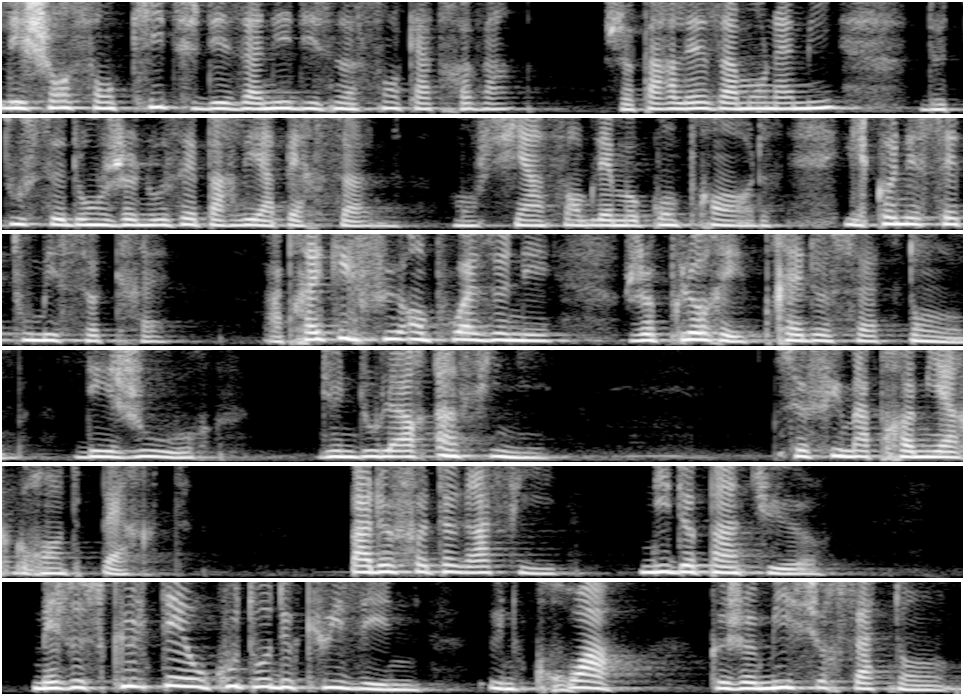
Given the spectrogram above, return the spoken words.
les chansons kitsch des années 1980. Je parlais à mon ami de tout ce dont je n'osais parler à personne. Mon chien semblait me comprendre. Il connaissait tous mes secrets. Après qu'il fut empoisonné, je pleurais près de sa tombe, des jours d'une douleur infinie. Ce fut ma première grande perte. Pas de photographie, ni de peinture, mais je sculptai au couteau de cuisine une croix que je mis sur sa tombe.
